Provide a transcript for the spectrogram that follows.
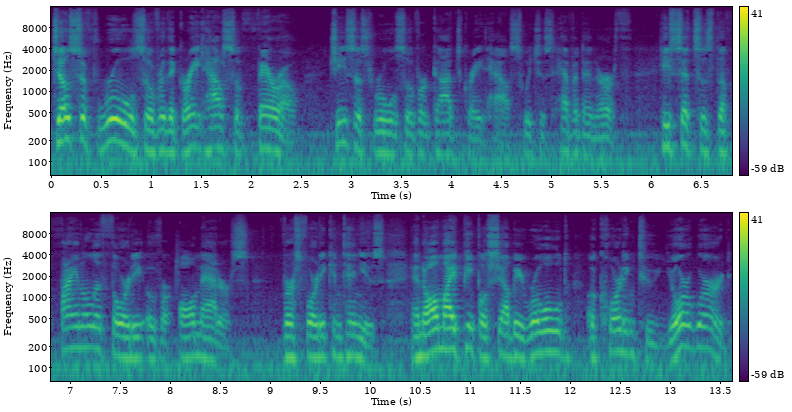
Joseph rules over the great house of Pharaoh. Jesus rules over God's great house, which is heaven and earth. He sits as the final authority over all matters. Verse 40 continues And all my people shall be ruled according to your word.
